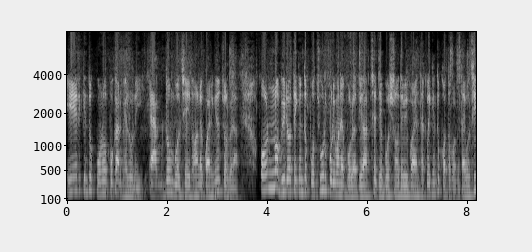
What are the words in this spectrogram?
এর কিন্তু কোনো প্রকার ভ্যালু নেই। একদম বলছে এই ধরনের কয়েন কিন্তু চলবে না। অন্য ভিডিওতে কিন্তু প্রচুর পরিমাণে বলে দেওয়া হচ্ছে যে বৈষ্ণব দেবীর কয়েন থাকলে কিন্তু কত পাবে। তাই বলছি,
